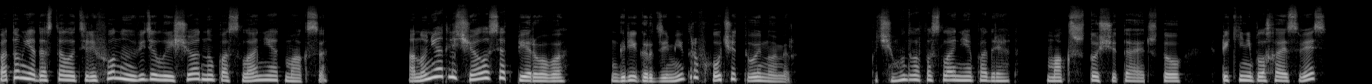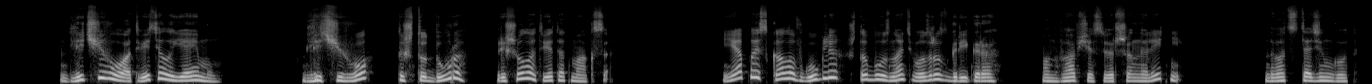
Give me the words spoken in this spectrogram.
Потом я достала телефон и увидела еще одно послание от Макса. Оно не отличалось от первого. «Григор Димитров хочет твой номер». Почему два послания подряд? Макс что считает, что в Пекине плохая связь? «Для чего?» — ответила я ему. «Для чего? Ты что, дура?» — пришел ответ от Макса. Я поискала в гугле, чтобы узнать возраст Григора. Он вообще совершеннолетний? 21 год,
